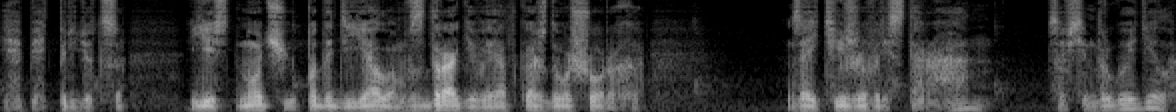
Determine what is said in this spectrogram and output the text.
И опять придется есть ночью под одеялом, вздрагивая от каждого шороха. Зайти же в ресторан — совсем другое дело.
